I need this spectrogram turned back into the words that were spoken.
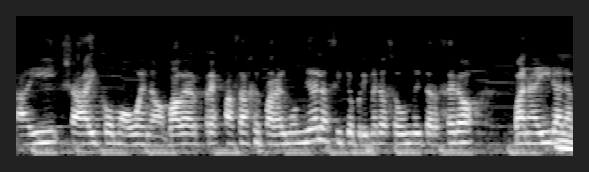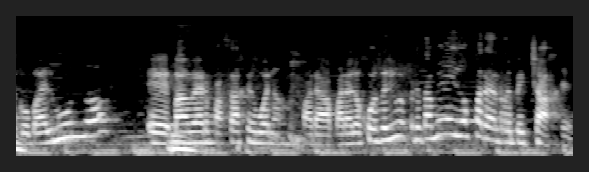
ahí ya hay como, bueno, va a haber tres pasajes para el Mundial, así que primero, segundo y tercero van a ir a la mm. Copa del Mundo. Eh, va a haber pasajes, bueno, para, para los Juegos Olímpicos, pero también hay dos para el repechaje.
